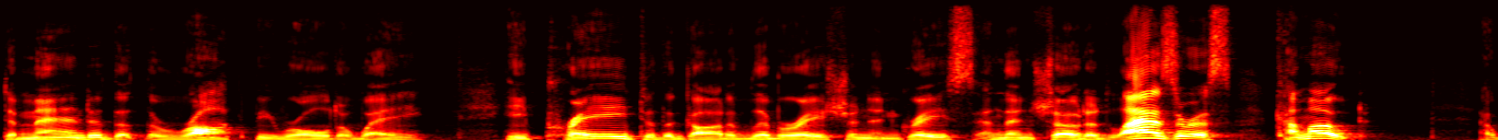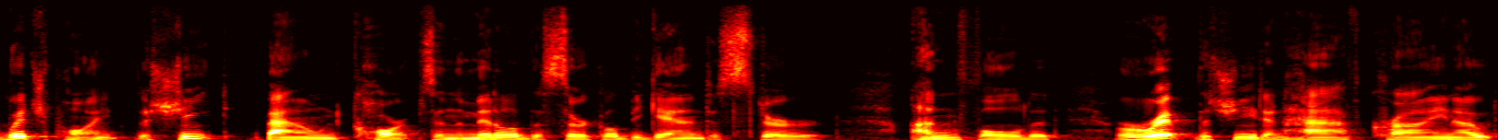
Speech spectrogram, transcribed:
demanded that the rock be rolled away. He prayed to the God of liberation and grace and then shouted, Lazarus, come out! At which point the sheet-bound corpse in the middle of the circle began to stir, unfolded, ripped the sheet in half, crying out,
